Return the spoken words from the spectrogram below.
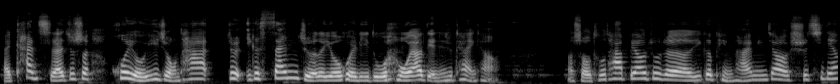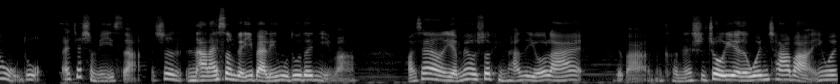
哎，看起来就是会有一种它就一个三折的优惠力度。我要点进去看一看啊。啊，首图它标注着一个品牌名叫十七点五度，哎，这什么意思啊？是拿来送给一百零五度的你吗？好像也没有说品牌的由来。对吧？那可能是昼夜的温差吧，因为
